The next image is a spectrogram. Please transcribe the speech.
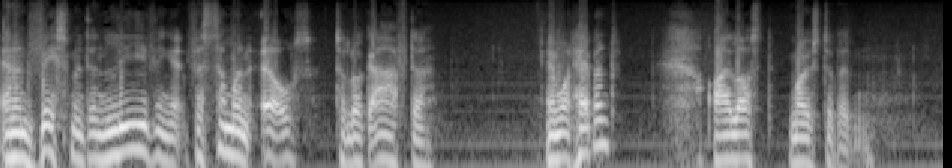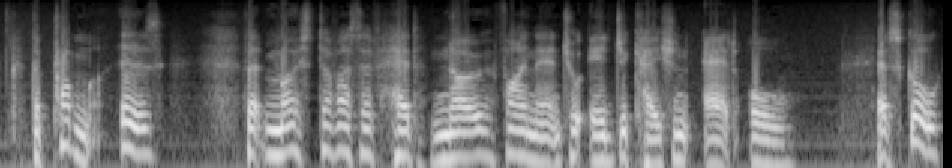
an investment and leaving it for someone else to look after. And what happened? I lost most of it. The problem is that most of us have had no financial education at all. At school,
